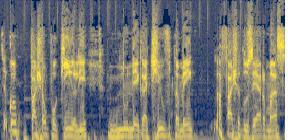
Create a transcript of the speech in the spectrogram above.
Chegou a baixar um pouquinho ali no negativo também na faixa do zero, mas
